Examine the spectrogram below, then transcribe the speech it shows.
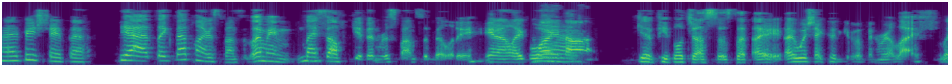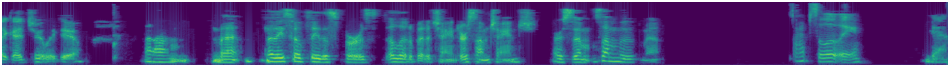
I appreciate that. Yeah, it's like that's my responsibility. I mean, my self-given responsibility. You know, like why Yeah. not give people justice that I I wish I could give up in real life. Like I truly do. Um, but at least hopefully this spurs a little bit of change or some change or some some movement. absolutely Yeah.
